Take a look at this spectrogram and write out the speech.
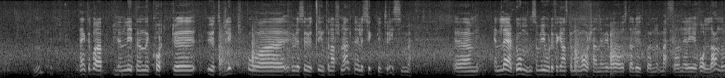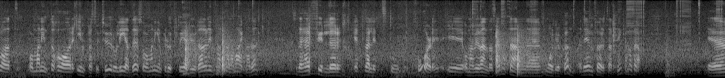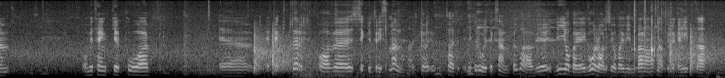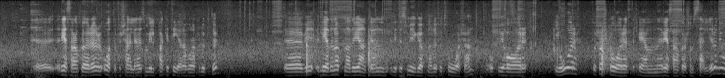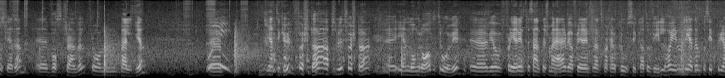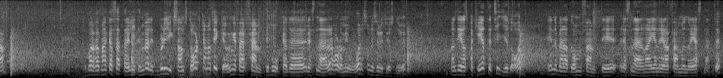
Jag tänkte bara en liten kort eh, utblick på eh, hur det ser ut internationellt när det gäller cykelturism. Ehm, en lärdom som vi gjorde för ganska många år sedan när vi var och ställde ut på en mässa nere i Holland var att om man inte har infrastruktur och leder så har man ingen produkt att erbjuda den internationella marknaden. Så det här fyller ett väldigt stort hål i, om man vill vända sig mot den eh, målgruppen. Det är en förutsättning kan man säga. Ehm, om vi tänker på eh, effekter av eh, cykelturismen. Jag ska ta ett lite roligt exempel bara. Vi, vi jobbar ju, I vår roll så jobbar vi bland annat med att försöka hitta eh, researrangörer, återförsäljare som vill paketera våra produkter. Eh, vi, leden öppnade egentligen lite smygöppnade för två år sedan och vi har i år för första året en researrangör som säljer Unionsleden, eh, Voss Travel från Belgien. Eh, jättekul, första, absolut första eh, i en lång rad tror vi. Eh, vi har fler intressenter som är här, vi har fler intressenter som varit här och provcyklat och vill ha in leden på sitt program. Och bara för att man kan sätta det lite, en väldigt blygsam start kan man tycka. Ungefär 50 bokade resenärer har de i år som det ser ut just nu. Men deras paket är 10 dagar. Det innebär att de 50 resenärerna genererar 500 gästnätter.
